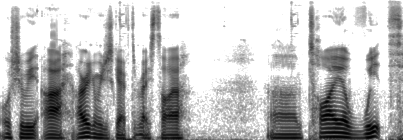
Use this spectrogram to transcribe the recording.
Or should we? Ah, I reckon we just go the race tire. Um, tire width.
